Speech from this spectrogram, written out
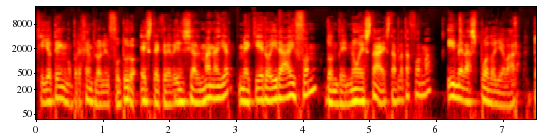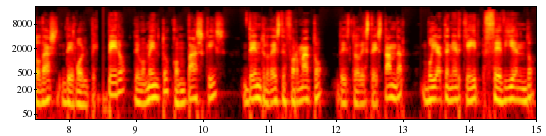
que yo tengo, por ejemplo, en el futuro este Credential Manager, me quiero ir a iPhone, donde no está esta plataforma, y me las puedo llevar todas de golpe. Pero, de momento, con passkeys, dentro de este formato, dentro de este estándar, voy a tener que ir cediendo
